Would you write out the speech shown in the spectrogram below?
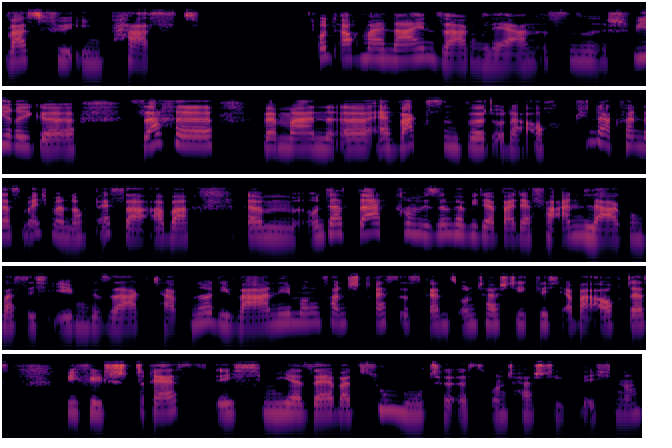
was für ihn passt. Und auch mal Nein sagen lernen ist eine schwierige Sache, wenn man, äh, erwachsen wird oder auch Kinder können das manchmal noch besser, aber, ähm und da da kommen wir sind wir wieder bei der Veranlagung, was ich eben gesagt habe, ne? Die Wahrnehmung von Stress ist ganz unterschiedlich, aber auch das, wie viel Stress ich mir selber zumute, ist unterschiedlich, ne?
